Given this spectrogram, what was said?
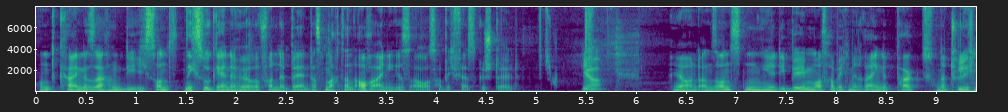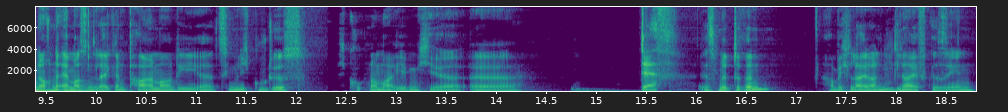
Und keine Sachen, die ich sonst nicht so gerne höre von der Band. Das macht dann auch einiges aus, habe ich festgestellt. Ja. Ja, und ansonsten hier die Behemoth habe ich mit reingepackt. Natürlich noch eine Amazon Lake and Palmer, die äh, ziemlich gut ist. Ich gucke nochmal eben hier. Äh, Death ist mit drin. Habe ich leider nie live gesehen.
